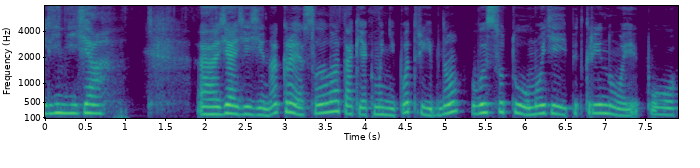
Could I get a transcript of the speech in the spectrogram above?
Лінія. Е, я її накреслила, так як мені потрібно. Висоту моєї підкрійної по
